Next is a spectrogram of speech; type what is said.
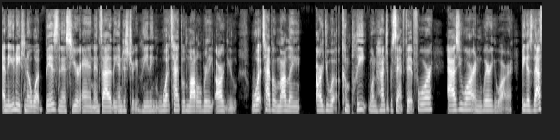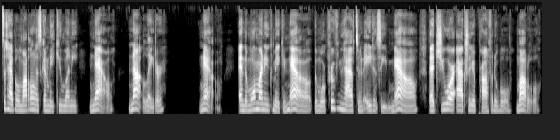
And then you need to know what business you're in inside of the industry, meaning what type of model really are you? What type of modeling are you a complete 100% fit for as you are and where you are? Because that's the type of modeling that's going to make you money now not later, now. And the more money you can make now, the more proof you have to an agency now that you are actually a profitable model.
